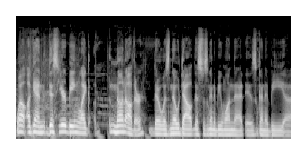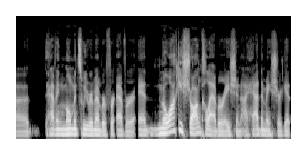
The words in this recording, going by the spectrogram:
Well, again, this year being like none other, there was no doubt this was going to be one that is going to be uh, having moments we remember forever. And Milwaukee Strong collaboration, I had to make sure get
